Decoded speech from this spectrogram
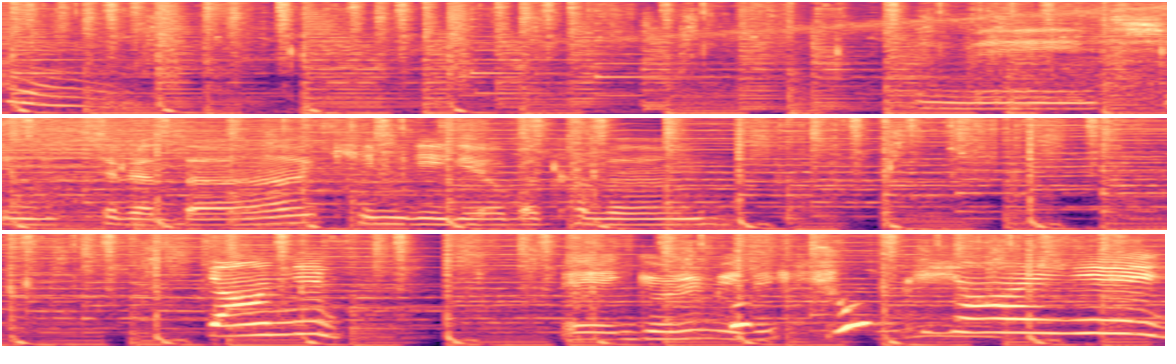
Hmm. Evet. Şimdi sırada kim geliyor bakalım. Yani E, göremedik. çok yani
